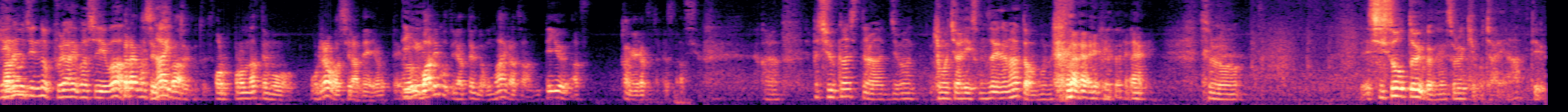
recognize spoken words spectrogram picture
芸能人のプライバシーはプライバシーとかないということですポロポロになっても俺らは知らねえよって。って悪いことやってんのお前らじゃんっていうあ考え方じゃないですか。だからやっぱ週刊誌ってのは自分は気持ち悪い存在だなとは思いましたはい。その思想というかねそれ気持ち悪いなっていう。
